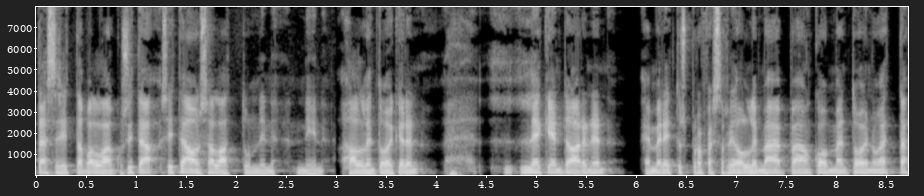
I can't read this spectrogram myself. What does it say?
tässä sitten tavallaan, kun sitä, sitä on salattu, niin, niin hallinto-oikeuden legendaarinen emeritusprofessori Olli Mäenpää on kommentoinut, että,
